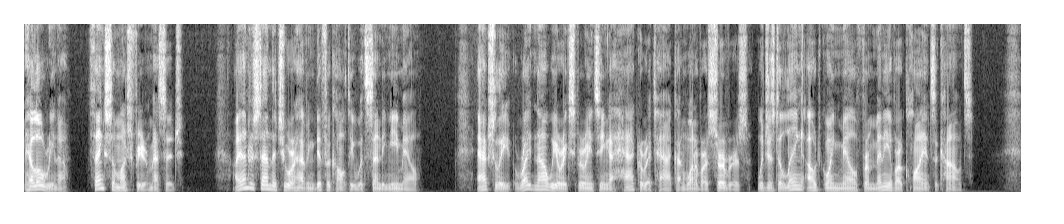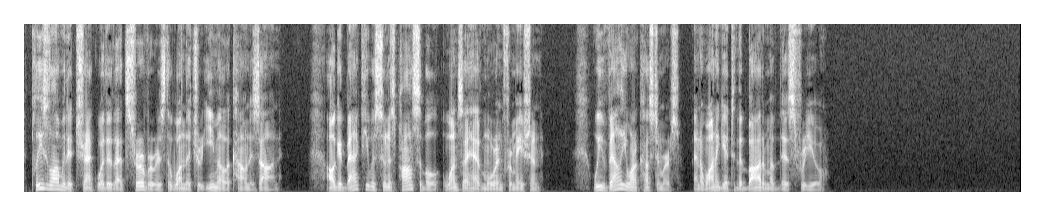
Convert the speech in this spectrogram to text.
Hello, Rena. Thanks so much for your message. I understand that you are having difficulty with sending email. Actually, right now we are experiencing a hacker attack on one of our servers, which is delaying outgoing mail from many of our clients' accounts. Please allow me to check whether that server is the one that your email account is on. I'll get back to you as soon as possible once I have more information. We value our customers, and I want to get to the bottom of this for you.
